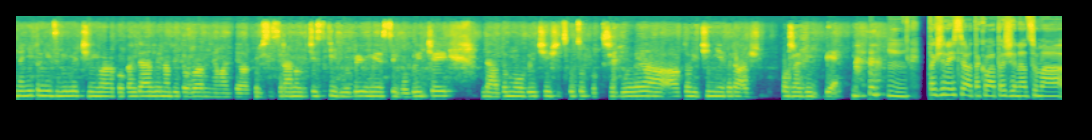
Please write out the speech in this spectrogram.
není to nic výjimečného, jako každá žena by tohle měla dělat. Prostě si ráno vyčistí zuby, umí si v obličej, dá tomu obličeji všechno, co potřebuje a, a to ličení je teda až pořadí dvě. hmm. Takže nejsi taková ta žena, co má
